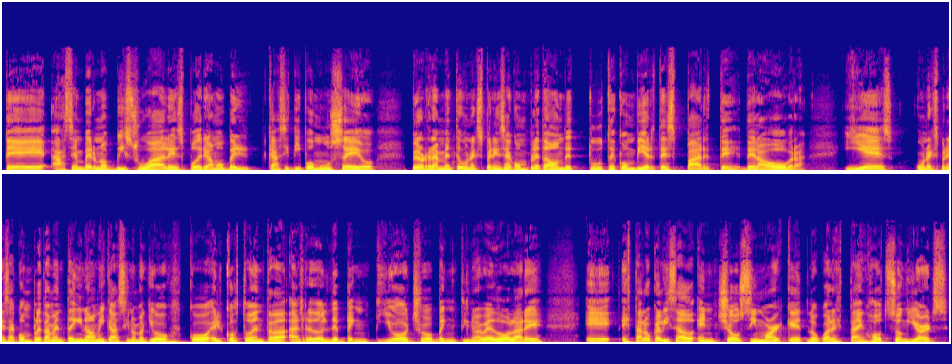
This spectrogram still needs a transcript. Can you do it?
te hacen ver unos visuales, podríamos ver casi tipo museo, pero realmente una experiencia completa donde tú te conviertes parte de la obra. Y es una experiencia completamente dinámica. Si no me equivoco, el costo de entrada alrededor de 28, 29 dólares. Eh, está localizado en Chelsea Market, lo cual está en Hudson Yards.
